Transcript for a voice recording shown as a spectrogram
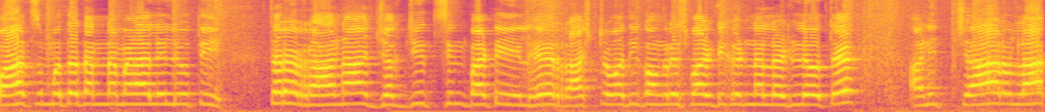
पाच मतं त्यांना मिळालेली होती. तर राणा जगजित सिंग पाटील हे राष्ट्रवादी काँग्रेस पार्टीकडनं लढले होते. आणि चार लाख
